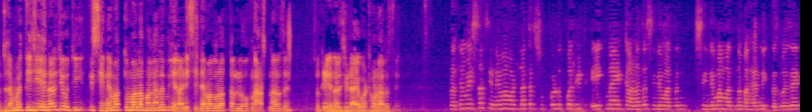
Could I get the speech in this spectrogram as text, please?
त्याच्यामुळे ती जी एनर्जी होती ती सिनेमात तुम्हाला बघायला मिळेल आणि सिनेमागृहात तर लोक नाचणारच आहेत. सो ती एनर्जी डायव्हर्ट होणारच आहे. प्रथमेशचा सिनेमा म्हटला तर सुपर डुपर हिट एक ना एक गाणं तर सिनेमातून सिनेमामधनं बाहेर निघतच. म्हणजे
